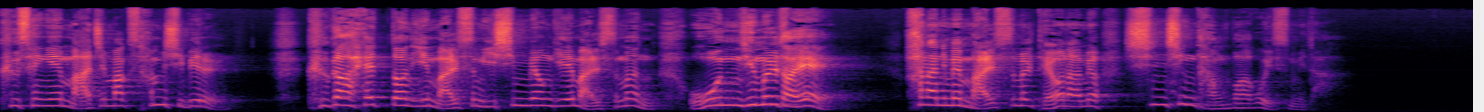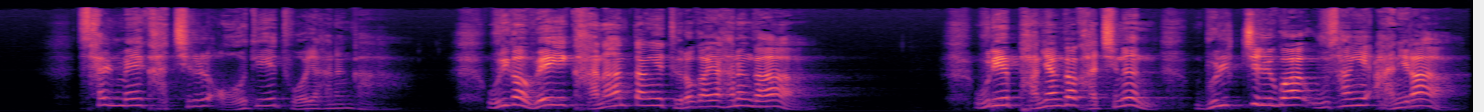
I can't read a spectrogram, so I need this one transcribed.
그 생의 마지막 30일, 그가 했던 이 말씀, 이 신명기의 말씀은 온 힘을 다해 하나님의 말씀을 대언하며 신신당부하고 있습니다. 삶의 가치를 어디에 두어야 하는가? 우리가 왜 이 가나안 땅에 들어가야 하는가? 우리의 방향과 가치는 물질과 우상이 아니라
